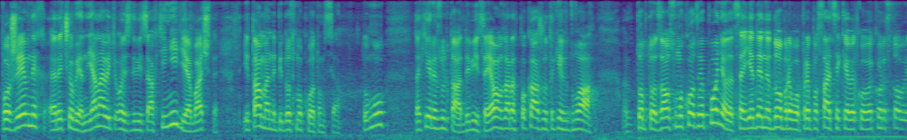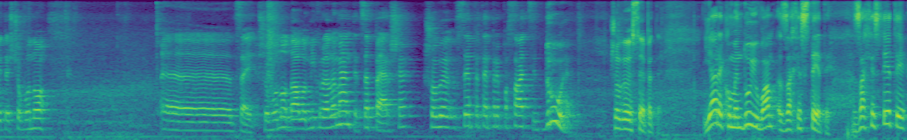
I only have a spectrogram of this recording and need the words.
Поживних речовин. Я навіть ось дивіться, ахтінідія, бачите, і там в мене під осмокотом вся. Тому такий результат. Дивіться, я вам зараз покажу таких два. Тобто за осмокот ви поняли, це єдине добриво при посадці, яке ви використовуєте, щоб воно е, цей, щоб воно дало мікроелементи. Це перше, що ви сипете при посадці. Друге, що ви сипете. Я рекомендую вам захистити. Захистити,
